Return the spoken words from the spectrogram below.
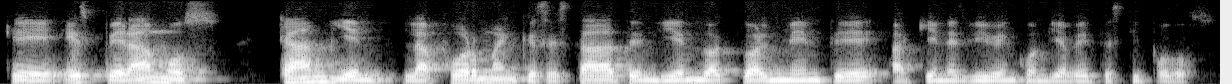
que esperamos cambien la forma en que se está atendiendo actualmente a quienes viven con diabetes tipo 2.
